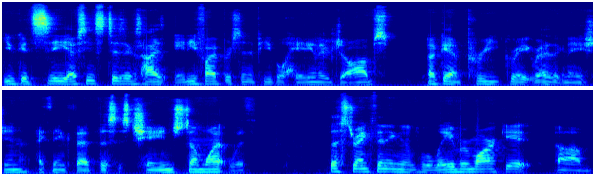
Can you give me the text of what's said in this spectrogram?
you could see, I've seen statistics as high as 85% of people hating their jobs. Again, pre great resignation. I think that this has changed somewhat with the strengthening of the labor market um,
